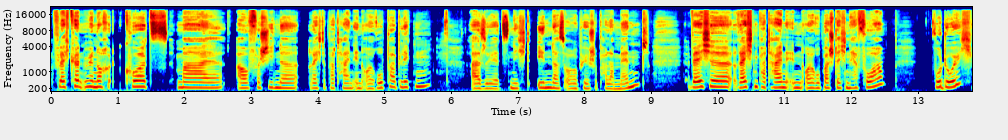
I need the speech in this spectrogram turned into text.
Vielleicht könnten wir noch kurz mal auf verschiedene rechte Parteien in Europa blicken. Also jetzt nicht in das Europäische Parlament. Welche rechten Parteien in Europa stechen hervor? Wodurch?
